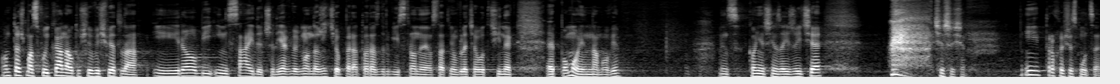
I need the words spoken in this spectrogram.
On też ma swój kanał, tu się wyświetla i robi inside, czyli jak wygląda życie operatora z drugiej strony. Ostatnio wleciał odcinek e, po moim namowie, więc koniecznie zajrzyjcie. Cieszę się i trochę się smucę,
